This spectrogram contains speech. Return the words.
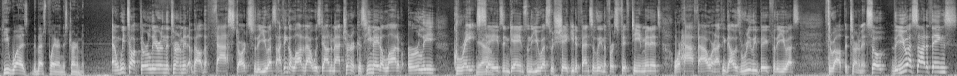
He was the best player in this tournament. And we talked earlier in the tournament about the fast starts for the U.S. I think a lot of that was down to Matt Turner because he made a lot of early great yeah. saves in games when the U.S. was shaky defensively in the first 15 minutes or half hour. And I think that was really big for the U.S throughout the tournament. So the U.S. side of things,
